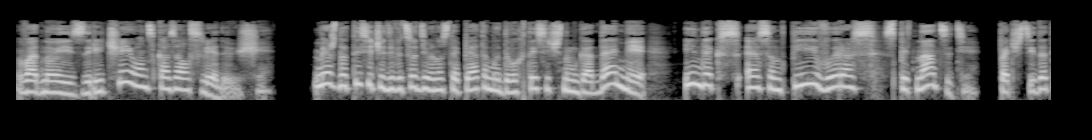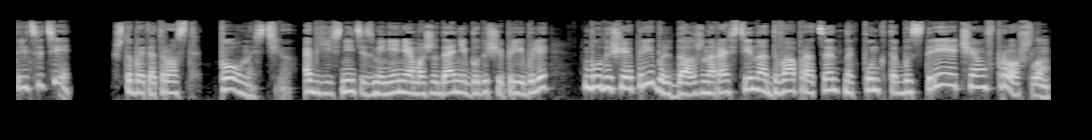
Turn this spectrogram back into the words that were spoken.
В одной из речей он сказал следующее. Между 1995 и 2000 годами индекс S&P вырос с 15 почти до 30. Чтобы этот рост полностью объяснить изменениям ожиданий будущей прибыли, будущая прибыль должна расти на 2 процентных пункта быстрее, чем в прошлом,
